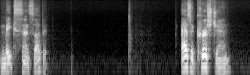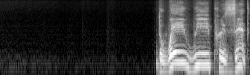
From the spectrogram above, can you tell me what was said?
make sense of it. As a Christian, the way we present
